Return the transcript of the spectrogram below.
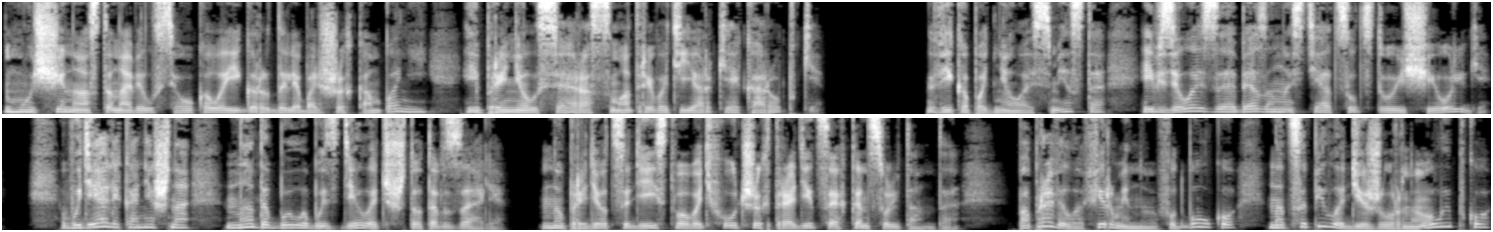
Мужчина остановился около игр для больших компаний и принялся рассматривать яркие коробки. Вика поднялась с места и взялась за обязанности отсутствующей Ольги, в идеале, конечно, надо было бы сделать что-то в зале. Но придется действовать в худших традициях консультанта. Поправила фирменную футболку, нацепила дежурную улыбку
